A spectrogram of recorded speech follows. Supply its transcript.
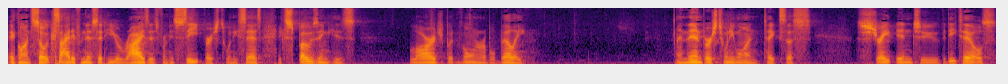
Eglon's so excited from this that he arises from his seat, verse 20 says, exposing his large but vulnerable belly. And then verse 21 takes us straight into the details,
